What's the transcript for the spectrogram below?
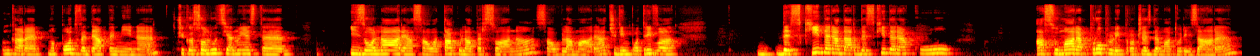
în care mă pot vedea pe mine și că soluția nu este izolarea sau atacul la persoană sau blamarea, ci din potrivă deschiderea, dar deschiderea cu asumarea propriului proces de maturizare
